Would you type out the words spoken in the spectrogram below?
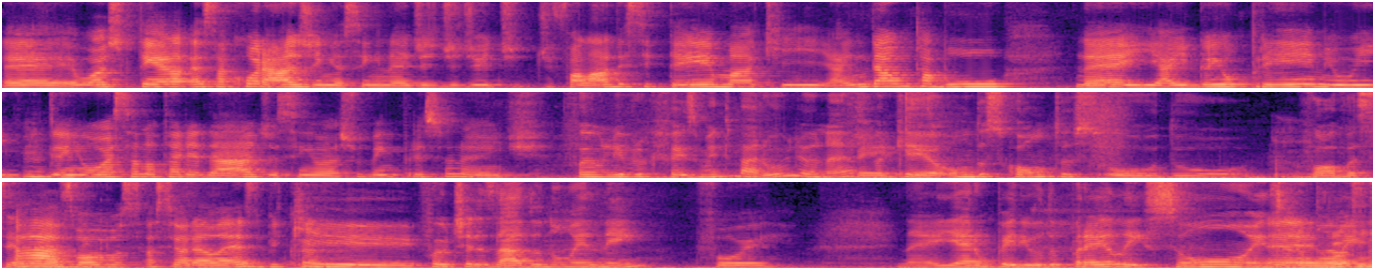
É, eu acho que tem essa coragem, assim, né, de, de, de, de- falar desse tema que ainda é um tabu, né, e aí ganhou um prêmio e, e ganhou essa notariedade, assim, eu acho bem impressionante. foi um livro que fez muito barulho, né? Fez. Porque um dos contos, o do Vó Você é ah, Lésbica, vó, a senhora é lésbica? que foi utilizado no Enem, Foi. né? E era um período pré-eleições, É, era um momento...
